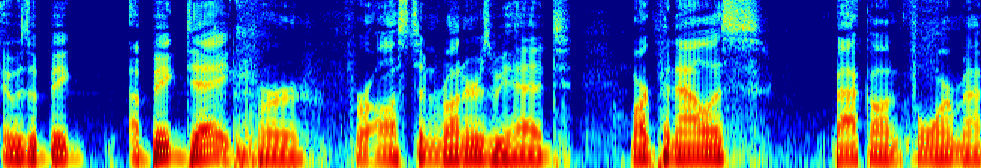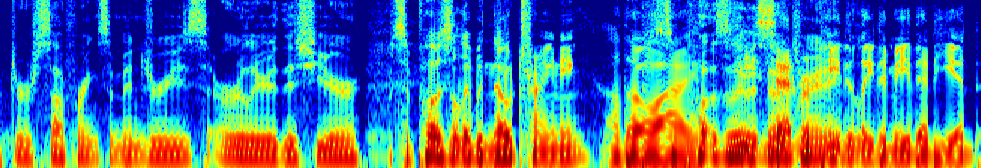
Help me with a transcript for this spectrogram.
It was a big a big day for for Austin runners. We had Mark Panalis back on form after suffering some injuries earlier this year. Supposedly with no training, although Supposedly I he no said repeatedly to me that he had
